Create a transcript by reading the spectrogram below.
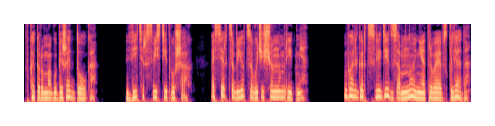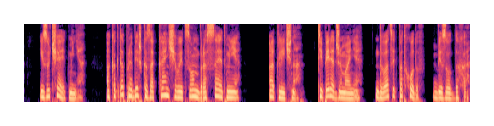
в котором могу бежать долго. Ветер свистит в ушах, а сердце бьется в учащенном ритме. Вальгард следит за мной, не отрывая взгляда, изучает меня. А когда пробежка заканчивается, он бросает мне «Отлично, теперь отжимания, 20 подходов, без отдыха».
